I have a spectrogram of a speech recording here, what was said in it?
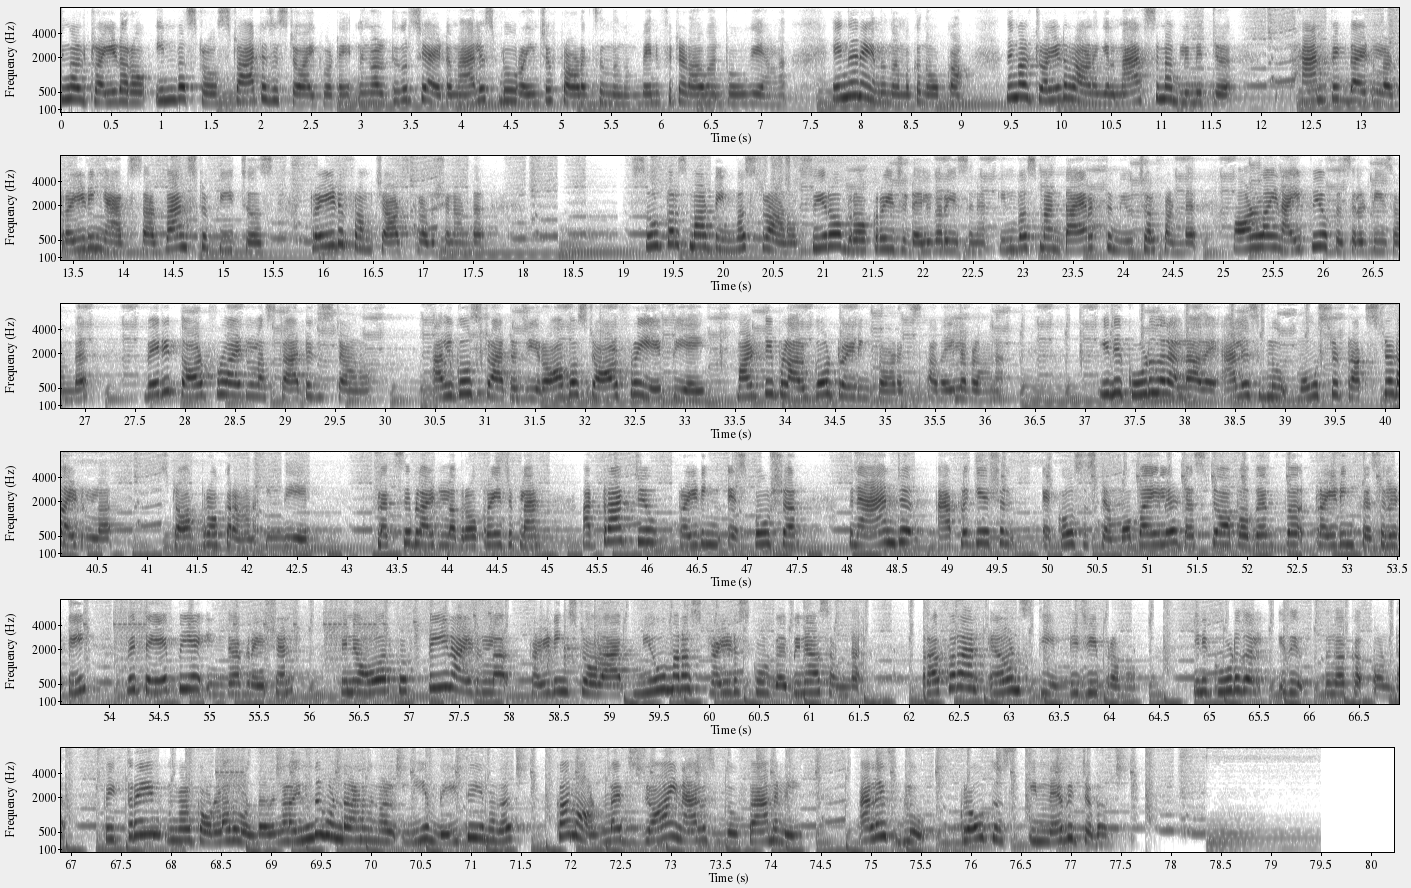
നിങ്ങൾ ട്രേഡറോ ഇൻവെസ്റ്ററോ സ്ട്രാറ്റജിസ്റ്റോ ആയിക്കോട്ടെ നിങ്ങൾ തീർച്ചയായിട്ടും ആലിസ് ബ്ലൂ റേഞ്ച് ഓഫ് പ്രോഡക്ട്സിൽ നിന്നും ബെനിഫിറ്റഡ് ആവാൻ പോവുകയാണ്. എങ്ങനെയെന്ന് നമുക്ക് നോക്കാം. നിങ്ങൾ ട്രേഡർ ആണെങ്കിൽ മാക്സിമം ലിമിറ്റ് ഹാൻഡ് പിക്ഡ് ആയിട്ടുള്ള trading apps advanced features trade from charts provision ഉണ്ട്. സൂപ്പർ സ്മാർട്ട് ഇൻവെസ്റ്റർ ആണോ? Zero brokerage ഡെലിവറീസിന് investment direct mutual fund online I P O facilities ഉണ്ട്. വെരി തോട്ട്ഫുൾ ആയിട്ടുള്ള സ്ട്രാറ്റജിസ്റ്റ് ആണോ? Algo strategy robust all free A P I multiple algo trading products available ആണ്. ഇത് കൂടുതലല്ലാതെ Alice blue most trusted ആയിട്ടുള്ള stock broker ആണ് ഇന്ത്യയിൽ. Flexible ആയിട്ടുള്ള brokerage plan attractive trading exposure പിന്നെ and application ecosystem mobile desktop web trading facility with A P A integration പിന്നെ over fifteen ആയിട്ടുള്ള trading store app numerous trade school webinars ഉണ്ട്. Refer and earn scheme digi promo ഇനി കൂടുതൽ ഇത് നിങ്ങൾക്ക് ഉണ്ട്. അപ്പം ഇത്രയും നിങ്ങൾക്ക് ഉള്ളതുകൊണ്ട് നിങ്ങൾ എന്തുകൊണ്ടാണ് നിങ്ങൾ ഇനിയും വെയിറ്റ് ചെയ്യുന്നത്? Come on let's join Alice Blue family Alice Blue growth is inevitable Thank you.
